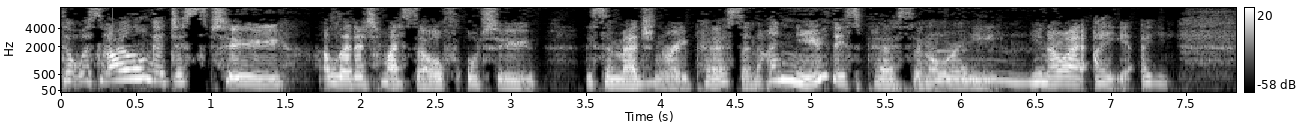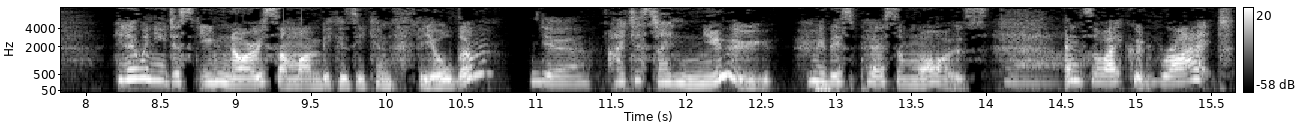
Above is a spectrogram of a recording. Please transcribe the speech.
That was no longer just to a letter to myself or to this imaginary person. I knew this person already. You know, I, I, I, you know, when you just, you know someone because you can feel them. Yeah. I just, I knew who this person was. Wow. And so I could write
